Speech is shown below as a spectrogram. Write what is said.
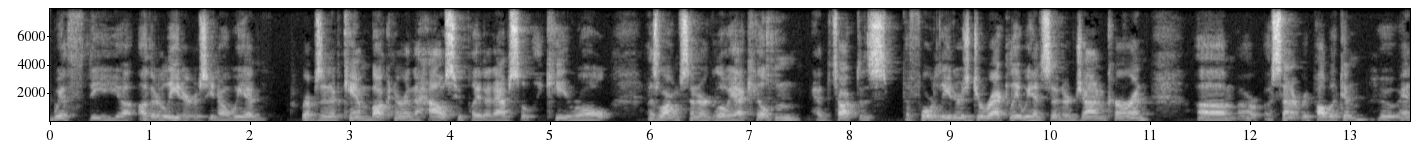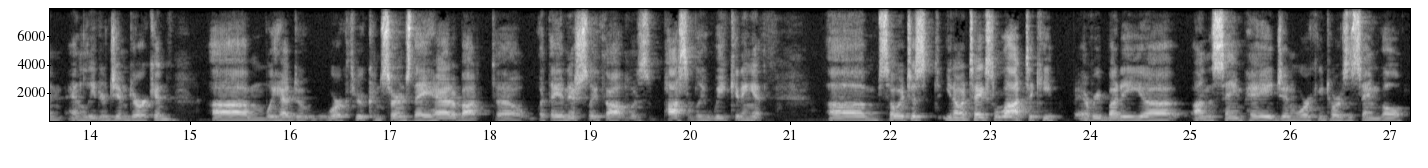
with the uh, other leaders. You know, we had Representative Cam Buckner in the House, who played an absolutely key role as long as Senator Glowiak Hilton had to talk to the four leaders directly. We had Senator John Curran, um, a Senate Republican, who and, and leader Jim Durkin. Um, we had to work through concerns they had about uh, what they initially thought was possibly weakening it. Um, so it just, you know, it takes a lot to keep everybody uh, on the same page and working towards the same goal.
